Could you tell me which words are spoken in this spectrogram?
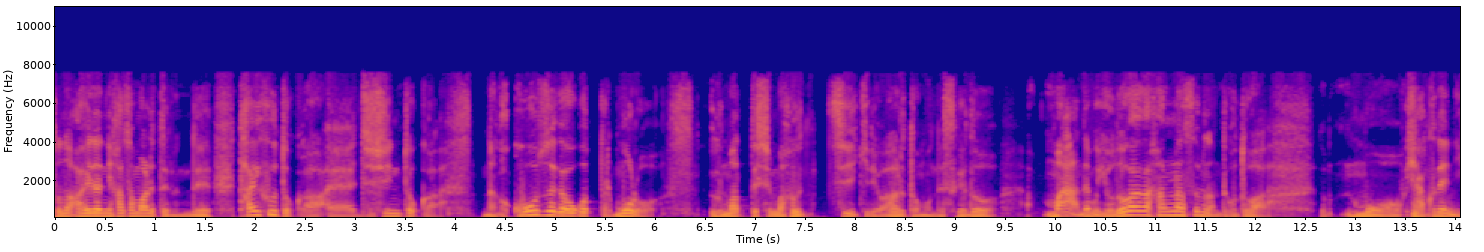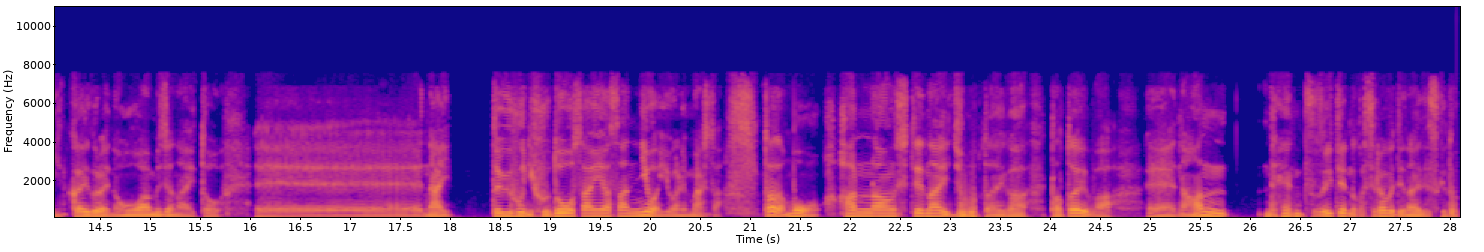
その間に挟まれてるんで、台風とか、えー、地震とか、なんか洪水が起こったらもろ埋まってしまう地域ではあると思うんですけど、まあでも淀川が氾濫するなんてことは、もう100年に1回ぐらいの大雨じゃないと、えー、ない。というふうに不動産屋さんには言われました。ただもう氾濫してない状態が、例えば、えー、何年続いてるのか調べてないですけど、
